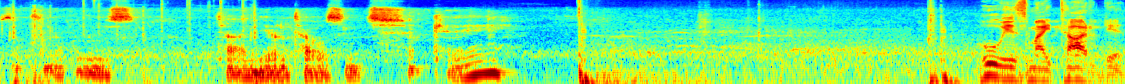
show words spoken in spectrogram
Something Tanya thousand. Okay. Who is my target?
